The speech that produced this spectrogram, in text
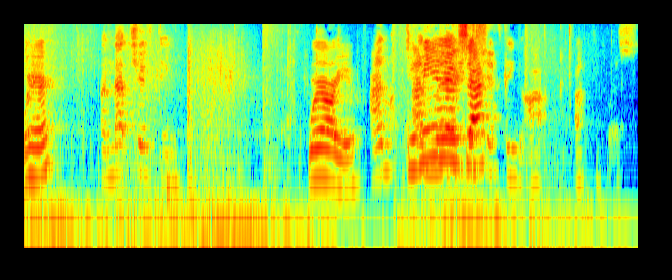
Where? I'm not shifting. Where are you? I'm, Give I'm me an exact- shifting octopus.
